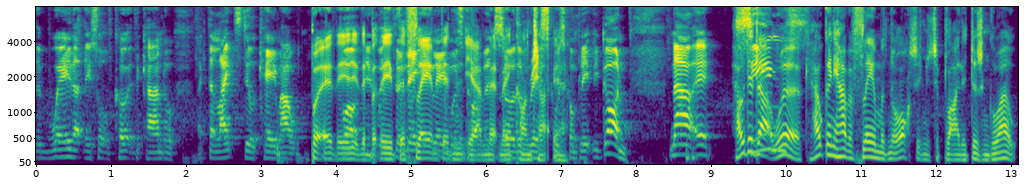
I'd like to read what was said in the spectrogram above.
the way that they sort of coated the candle, like the light still came out. But, uh, the- the- but was- the- the naked flame didn't, yeah, covered, so make the contact, risk was completely gone. Now it How did that work? How can you have a flame with no oxygen supply that doesn't go out?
